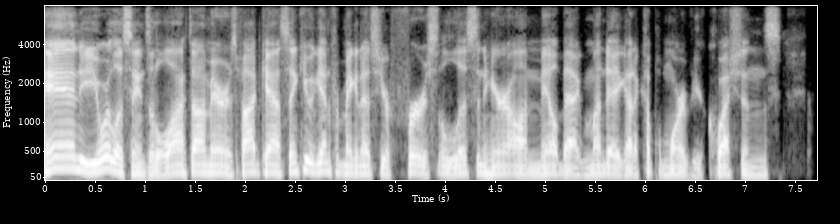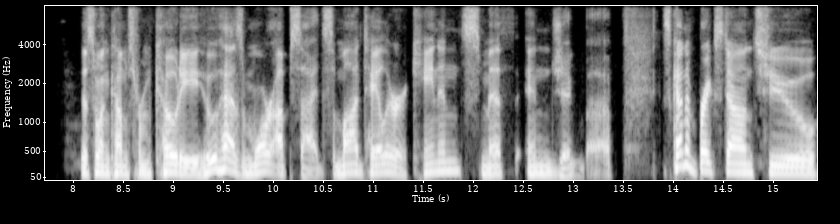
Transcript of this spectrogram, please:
And you're listening to the Locked On Mariners podcast. Thank you again for making us your first listen here on Mailbag Monday. I got a couple more of your questions. This one comes from Cody, who has more upside, Samad Taylor or Kanan Smith and Jigba. This kind of breaks down to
